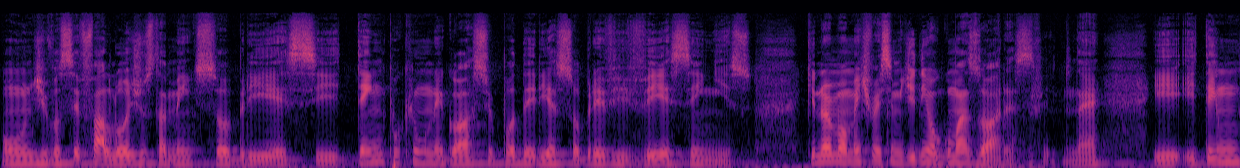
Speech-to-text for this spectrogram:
onde você falou justamente sobre esse tempo que um negócio poderia sobreviver sem isso que normalmente vai ser medido em algumas horas, Perfeito. né? E, e tem um,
